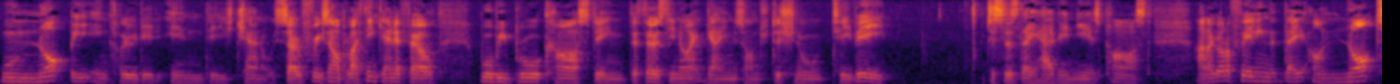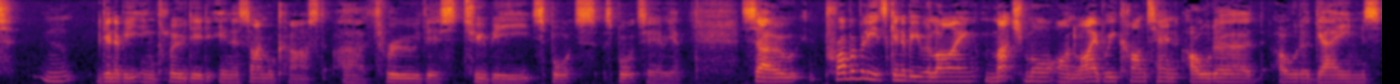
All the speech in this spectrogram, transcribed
will not be included in these channels. So, for example, I think NFL will be broadcasting the Thursday night games on traditional TV, just as they have in years past. And I got a feeling that they are not going to be included in a simulcast uh, through this Tubi sports sports area. So probably it's going to be relying much more on library content, older older games,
